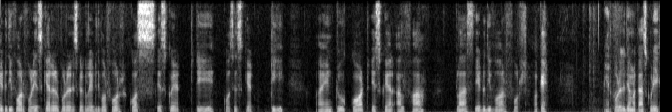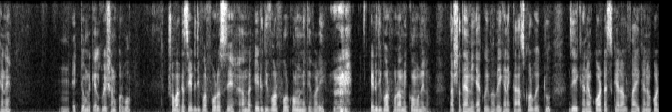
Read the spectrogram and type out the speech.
a to the power four স্কোয়ারের উপরে স্কোয়ার করলে a to the power four cos square t cos square t into cot square alpha plus a to the power four okay এরপরে যদি আমরা কাজ করি এখানে একটু আমরা ক্যালকুলেশন করব। সবার কাছে এ টু দি পাওয়ার ফোর আছে, আমরা a to the power four common নিতে পারি। A to the power four আমি কমন নিলাম। তার সাথে আমি একইভাবে এখানে কাজ করব একটু, যে এখানেও কট স্কোয়ার আলফা এখানেও cot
